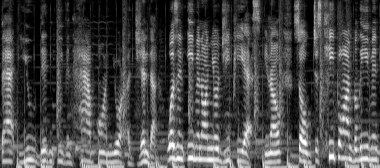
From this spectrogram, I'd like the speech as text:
that you didn't even have on your agenda, wasn't even on your GPS. You know, so just keep on believing,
